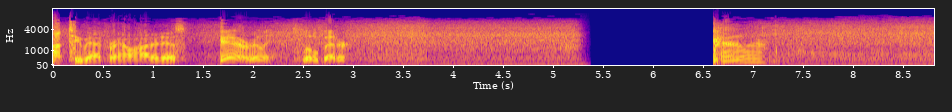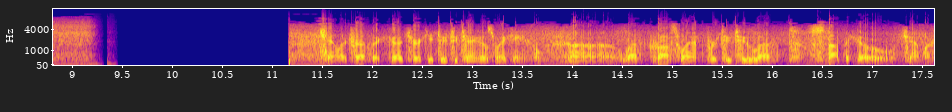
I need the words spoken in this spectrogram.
Not too bad for how hot it is. Yeah, really. It's a little better. Chandler. Chandler traffic, uh, Cherokee 22 Tango's making uh, left crosswind for 22 left, stop and go, Chandler.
